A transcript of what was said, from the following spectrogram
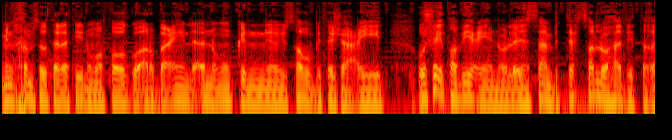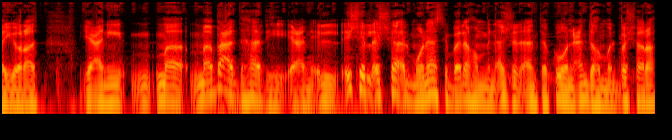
من 35 وما فوق و40 لأنه ممكن يصابوا بتجاعيد وشيء طبيعي إنه الإنسان بتحصل له هذه التغيرات. يعني ما ما بعد هذه يعني إيش الأشياء المناسبة لهم من أجل أن تكون عندهم البشرة؟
